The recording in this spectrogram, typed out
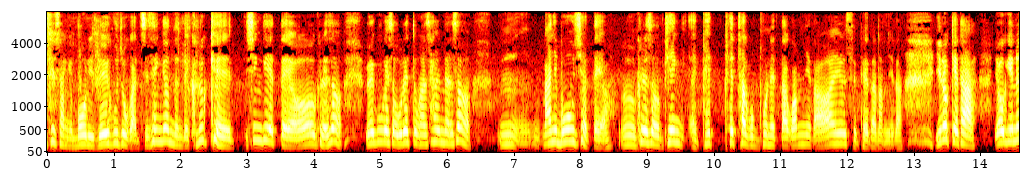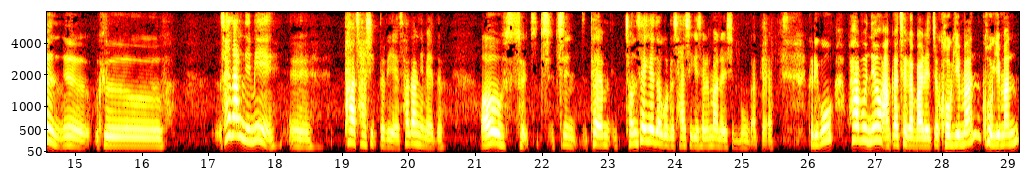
세상에 머리 뇌구조 같이 생겼는데 그렇게 신기했대요. 그래서 외국에서 오랫동안 살면서 음, 많이 모으셨대요. 어, 그래서 비행 배, 배 타고 보냈다고 합니다. 아유, 대단합니다. 이렇게 다 여기는 어, 그 사장님이 예, 다 자식들이에요. 사장님 애들. 어우, 전 세계적으로 자식이 제일 많으신 분 같아요. 그리고 화분요, 아까 제가 말했죠. 거기만, 거기만,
